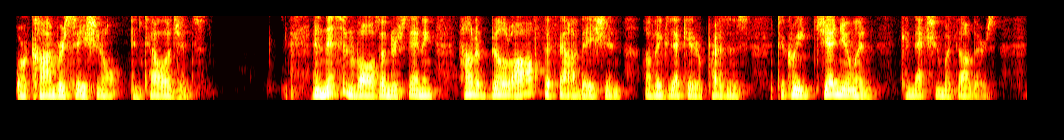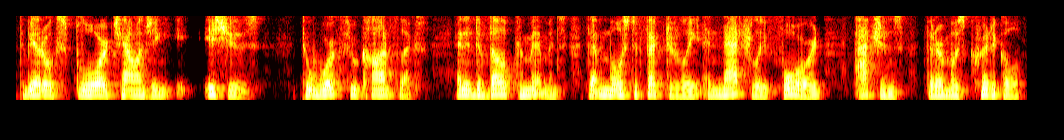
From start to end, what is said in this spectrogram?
or conversational intelligence. And this involves understanding how to build off the foundation of executive presence to create genuine connection with others, to be able to explore challenging issues, to work through conflicts, and to develop commitments that most effectively and naturally forward actions that are most critical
